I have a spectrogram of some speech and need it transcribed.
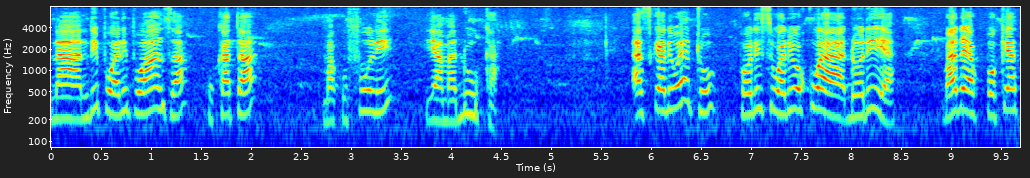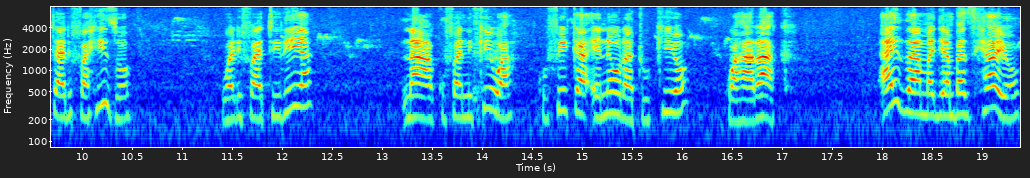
na ndipo walipoanza kukata makufuli ya maduka. Askari wetu polisi waliokuwa doria baada ya kupokea taarifa hizo walifuatilia na kufanikiwa kufika eneo la tukio kwa haraka. Aidha, majambazi hayo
